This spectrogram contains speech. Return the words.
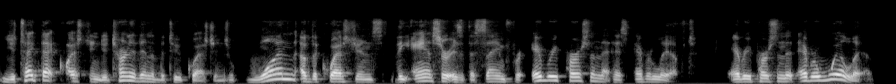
you take that question, you turn it into the two questions. One of the questions, the answer is the same for every person that has ever lived, every person that ever will live.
